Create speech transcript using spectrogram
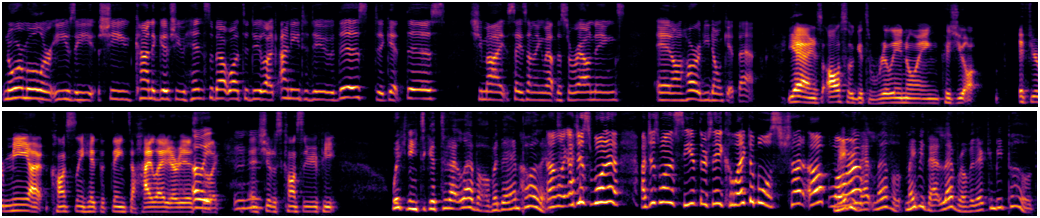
normal or easy, she kind of gives you hints about what to do. Like, I need to do this to get this. She might say something about the surroundings. And on hard, you don't get that. Yeah, and it also gets really annoying because you, if you're me, I constantly hit the thing to highlight areas. Oh, to like, mhm. and she'll just constantly repeat. We need to get to that level over there and pull it. I'm like, I just want to, I just want to see if there's any collectibles. Shut up, Laura. maybe that level, maybe that lever over there can be pulled.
